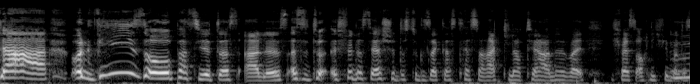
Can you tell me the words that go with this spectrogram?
ja, und wieso passiert das alles? Also du, ich finde das sehr schön, dass du gesagt hast, Tesseract-Laterne, weil ich weiß auch nicht, wie man mhm.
